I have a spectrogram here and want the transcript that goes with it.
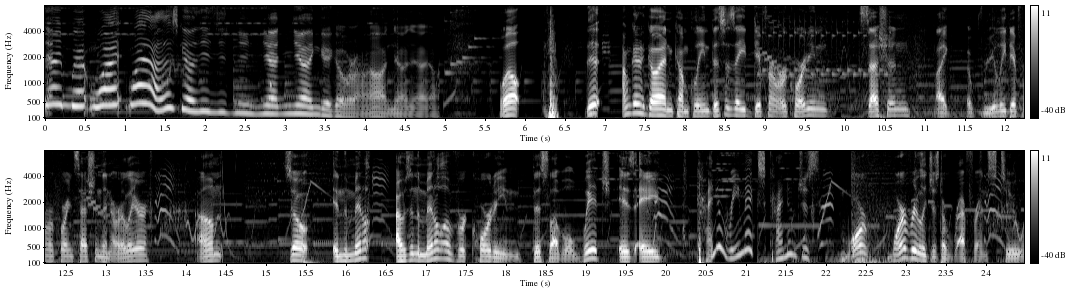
why, why not? Let's go. Yeah, gonna go wrong. Oh, no, no, no. Well, I'm gonna go ahead and come clean. This is a different recording session, like a really different recording session than earlier. Um, so in the middle, I was in the middle of recording this level, which is a kind of remix, kind of just more, more really just a reference to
